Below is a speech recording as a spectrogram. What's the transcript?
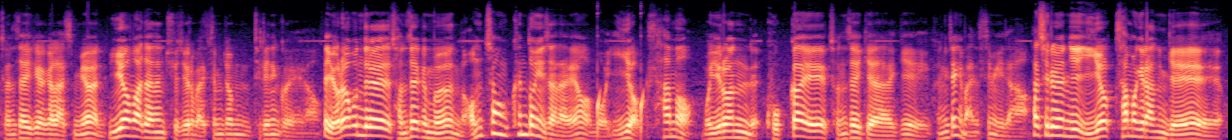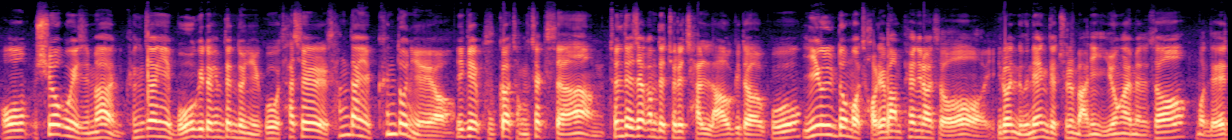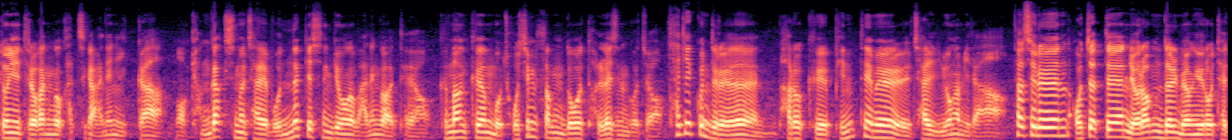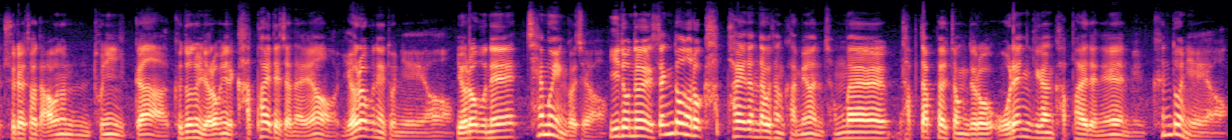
전세 계약을 하시면 위험하다는 취지로 말씀 좀 드리는 거예요. 여러분들의 전세금은 엄청 큰 돈이잖아요. 뭐 2억, 3억 뭐 이런 고가의 전세 계약이 굉장히 많습니다. 사실은 이 2억, 3억이라는 게 어, 쉬워 보이지만 굉장히 모으기도 힘든 돈이고 사실 상당히 큰 돈이에요. 이게 국가 정책상 전세자금 대출이 잘 나오기도 하고 이율도 뭐 저렴한 편이라서 이런 은행 대출을 많이 이용하면서 뭐 내 돈이 들어가는 것 같지가 않으니까 뭐 경각심을 잘 못 느끼시는 경우가 많은 것 같아요. 그만큼 뭐 조 심성도 덜해지는 거죠. 사기꾼들은 바로 그 빈틈을 잘 이용합니다. 사실은 어쨌든 여러분들 명의로 대출해서 나오는 돈이니까 그 돈을 여러분이 갚아야 되잖아요. 여러분의 돈이에요. 여러분의 채무인 거죠. 이 돈을 생돈으로 갚아야 된다고 생각하면 정말 답답할 정도로 오랜 기간 갚아야 되는 큰 돈이에요.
